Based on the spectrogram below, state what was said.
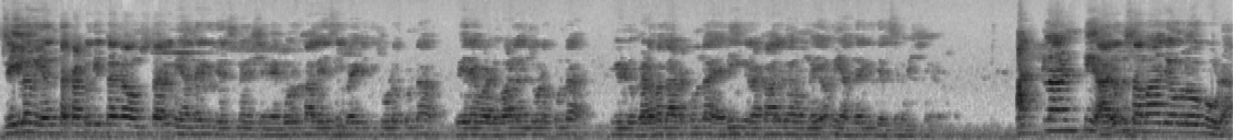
స్త్రీలను ఎంత కట్టుదిట్టంగా ఉంచుతారో మీ అందరికీ తెలిసిన విషయమే. బురకాలు వేసి బయటికి చూడకుండా వేరే వాళ్ళు వాళ్ళని చూడకుండా వీళ్ళు గడప దాటకుండా ఎన్ని రకాలుగా ఉన్నాయో మీ అందరికీ తెలిసిన విషయమే అట్లాంటి అరబ్ సమాజంలో కూడా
